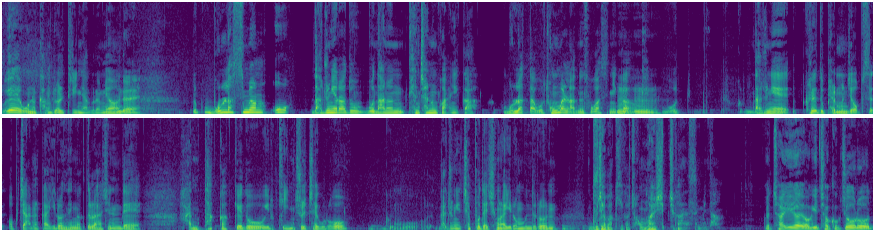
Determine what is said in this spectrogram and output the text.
왜 오늘 강조를 드리냐 그러면 네. 몰랐으면 어 나중에라도 뭐 나는 괜찮은 거 아닐까 몰랐다고 정말 나도 속았으니까 음, 음. 뭐 나중에 그래도 별 문제 없, 없지 않을까 이런 생각들을 하시는데 안타깝게도 이렇게 인출책으로 그 뭐 나중에 체포되시거나 이런 분들은 무죄 받기가 정말 쉽지가 않습니다. 그 자기가 여기 적극적으로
